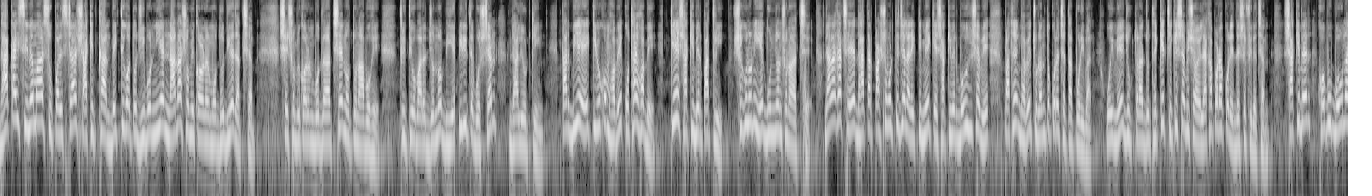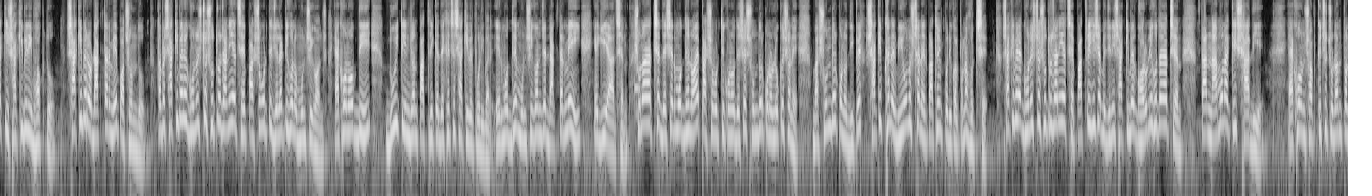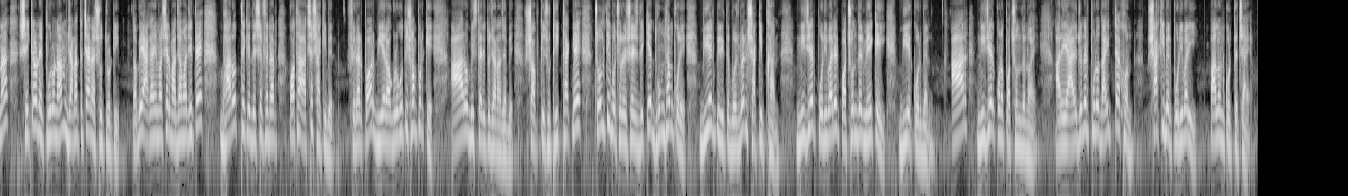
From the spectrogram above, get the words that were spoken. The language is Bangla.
ঢাকায় সিনেমার সুপারস্টার শাকিব খান ব্যক্তিগত জীবন নিয়ে নানা সমীকরণের মধ্য দিয়ে যাচ্ছেন। সেই সমীকরণ বদলে যাচ্ছে নতুন আবহে। তৃতীয়বারের জন্য বিয়ে পিড়িতে বসছেন ঢালিউড কিং। তার বিয়ে কীরকম হবে, কোথায় হবে? কে সাকিবের পাত্রী? সেগুলো নিয়ে গুঞ্জন শোনা যাচ্ছে। জানা গেছে, ঢাকার পার্শ্ববর্তী জেলার একটি মেয়েকে সাকিবের বউ হিসেবে প্রাথমিকভাবে চূড়ান্ত করেছে তার পরিবার। ওই মেয়ে যুক্তরাজ্য থেকে চিকিৎসা বিষয়ে লেখাপড়া করে দেশে ফিরেছেন। সাকিবের হবু বউ নাকি সাকিবেরই ভক্ত? সাকিবেরও ডাক্তার মেয়ে পছন্দ। তবে সাকিবের ঘনিষ্ঠ সূত্র জানিয়েছে, পার্শ্ববর্তী জেলাটি হলো মুন্সীগঞ্জ। এখন অবধি দুই তিনজন পাত্রীকে দেখেছে সাকিবের পরিবার। এর মধ্যে মুন্সীগঞ্জের ডাক্তার মেয়েই এগিয়ে আছেন। শোনা যাচ্ছে, দেশের মধ্যে নয়, পার্শ্ববর্তী কোনো দেশের সুন্দর কোনো লোকেশনে বা সুন্দর কোনো দ্বীপে সাকিব খানের বিয়ে অনুষ্ঠানের প্রাথমিক পরিকল্পনা হচ্ছে। সাকিবের এক ঘনিষ্ঠ সূত্র জানিয়েছে, পাত্রী হিসেবে যিনি সাকিবের ঘরণী হতে যাচ্ছেন, তার নামও নাকি সা দিয়ে। এখন সব কিছু চূড়ান্ত না, সেই কারণে পুরো নাম জানাতে চায় না সূত্রটি। তবে আগামী মাসের মাঝামাঝিতে ভারত থেকে দেশে ফেরার কথা আছে সাকিবের। ফেরার পর বিয়ের অগ্রগতি সম্পর্কে আরও বিস্তারিত জানা যাবে। সব কিছু ঠিক থাকলে চলতি বছরের শেষ দিকে ধুমধাম করে বিয়ের পিড়িতে বসবেন সাকিব খান। নিজের পরিবারের পছন্দের মেয়েকেই বিয়ে করবেন। আর নিজের কোনো পছন্দ নয়। আর এই আয়োজনের পুরো দায়িত্ব এখন সাকিবের পরিবারই পালন করতে চায়।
